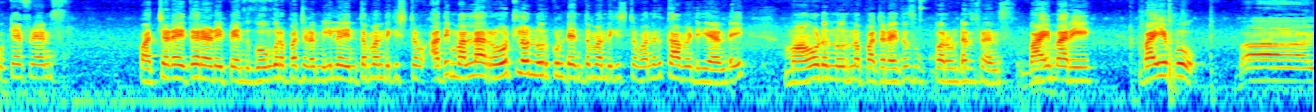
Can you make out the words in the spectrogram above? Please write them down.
ఓకే ఫ్రెండ్స్ పచ్చడి అయితే రెడీ అయిపోయింది. గోంగూర పచ్చడి మీలో ఎంతమందికి ఇష్టం? అది మళ్ళీ రోట్లో నూరుకుంటే ఎంతమందికి ఇష్టం అనేది కామెంట్ చేయండి. మామిడి నూరిన పచ్చడి అయితే సూపర్ ఉంటుంది ఫ్రెండ్స్. బాయ్ మరి. బాయ్ చెప్పు. బాయ్.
